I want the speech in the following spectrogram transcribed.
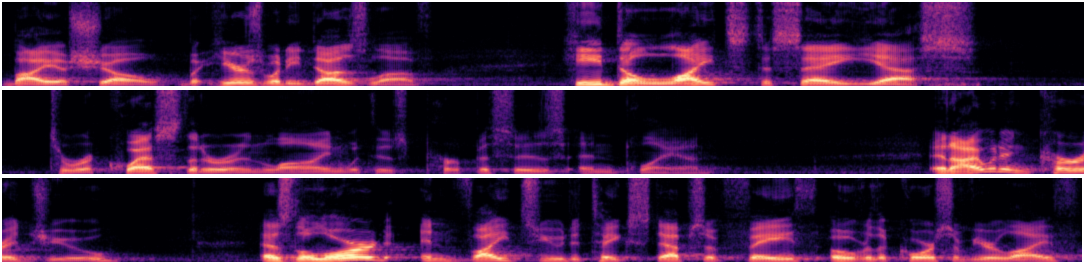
by a show. But here's what he does love He delights to say yes to requests that are in line with his purposes and plan. And I would encourage you, as the Lord invites you to take steps of faith over the course of your life,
